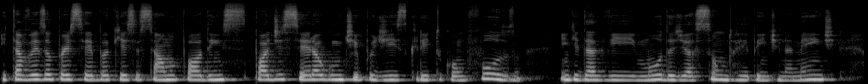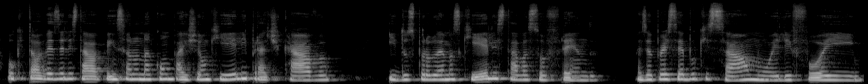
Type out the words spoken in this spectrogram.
e talvez eu perceba que esse salmo pode, pode ser algum tipo de escrito confuso, em que Davi muda de assunto repentinamente, ou que talvez ele estava pensando na compaixão que ele praticava e dos problemas que ele estava sofrendo. Mas eu percebo que Salmo ele foi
